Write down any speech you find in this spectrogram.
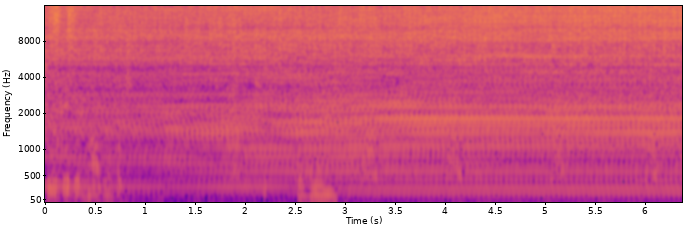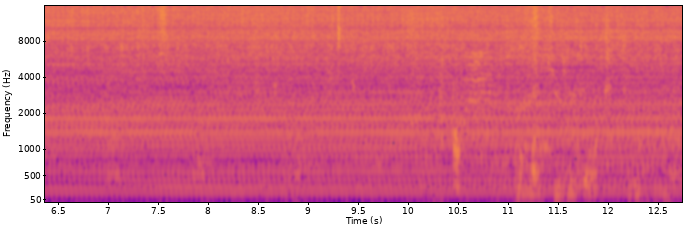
들기를 마음먹었어요. 그것만 기술적으로 찍지는 않아요.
